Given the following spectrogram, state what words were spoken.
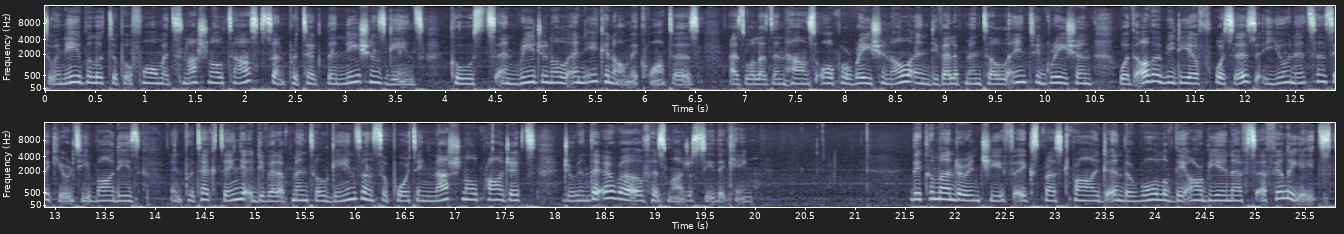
to enable it to perform its national tasks and protect the nation's gains, coasts and regional and economic waters, as well as enhance operational and developmental integration with other BDF forces, units and security bodies in protecting developmental gains and supporting national projects during the era of His Majesty the King. The Commander-in-Chief expressed pride in the role of the RBNF's affiliates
